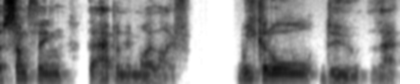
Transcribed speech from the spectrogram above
of something that happened in my life. We can all do that.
